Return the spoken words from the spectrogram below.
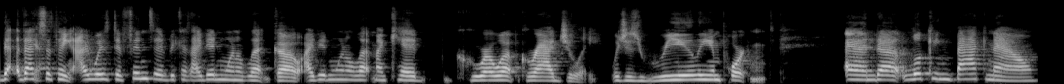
Th- that's yeah. the thing. I was defensive because I didn't want to let go. I didn't want to let my kid grow up gradually, which is really important. And uh, looking back now,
